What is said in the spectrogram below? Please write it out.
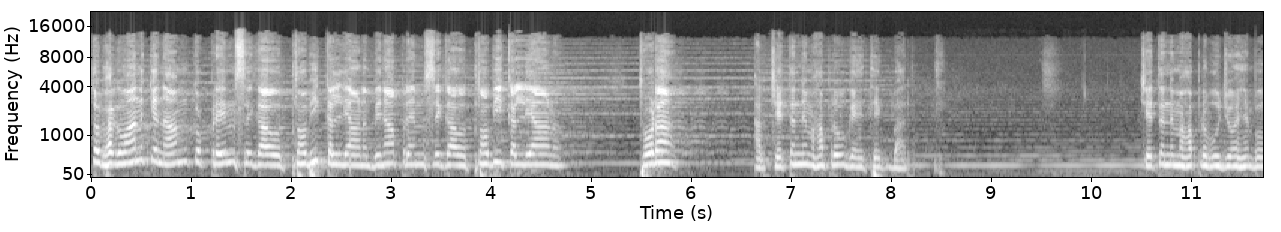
तो भगवान के नाम को प्रेम से गाओ तो भी कल्याण, बिना प्रेम से गाओ तो भी कल्याण। थोड़ा, अब चैतन्य महाप्रभु गए थे एक बार। चैतन्य महाप्रभु जो हैं वो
